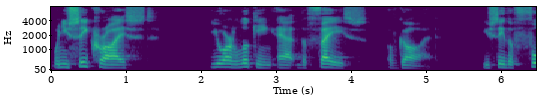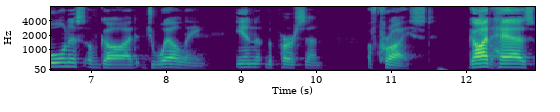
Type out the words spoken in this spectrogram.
When you see Christ, you are looking at the face of God. You see the fullness of God dwelling in the person of Christ. God has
